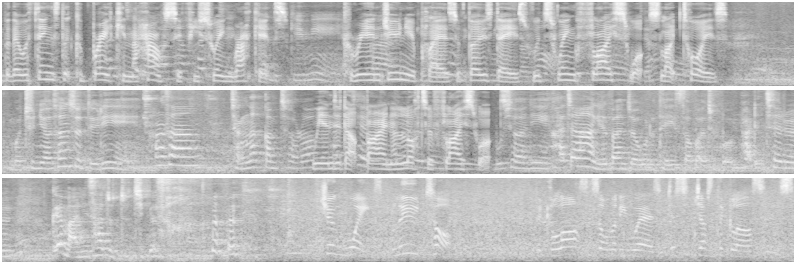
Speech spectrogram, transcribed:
But there were things that could break in the house if you swing rackets. Korean junior players of those days would swing fly swats like toys, we ended up buying a lot of fly swats. Chung Waits, blue top. The glasses on that he wears, just adjust the glasses.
